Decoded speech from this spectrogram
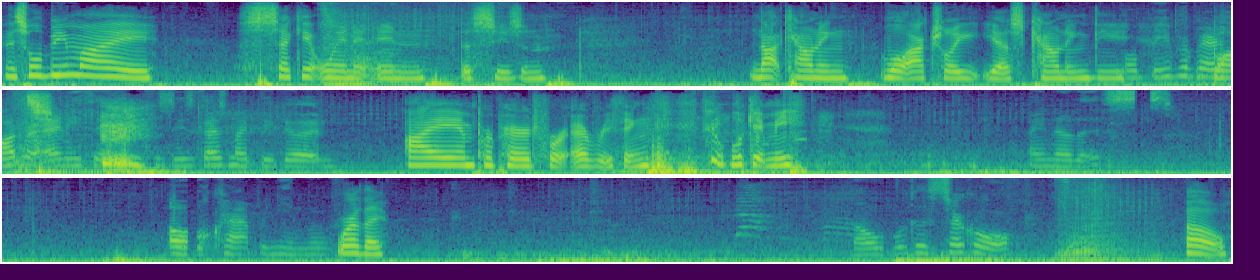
This will be my second win in this season. Not counting, well, actually, yes, counting the. Well, be prepared Bots. for anything, because these guys might be good. I am prepared for everything. Look at me. I know this. Oh crap, we need to move. Where are they? No, look at the circle. Oh.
